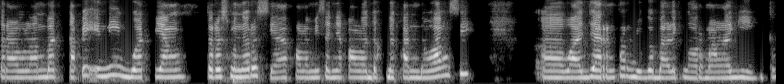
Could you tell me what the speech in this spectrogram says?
terlalu lambat. Tapi ini buat yang terus-menerus ya. Kalau misalnya kalau deg-degan doang sih uh, wajar, ntar juga balik normal lagi gitu.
